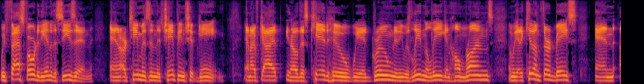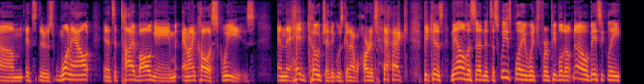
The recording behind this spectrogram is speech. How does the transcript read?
we fast forward to the end of the season and our team is in the championship game and I've got you know this kid who we had groomed and he was leading the league in home runs, and we got a kid on third base. And um, it's there's one out and it's a tie ball game and I call a squeeze and the head coach I think was going to have a heart attack because now all of a sudden it's a squeeze play, which for people who don't know, basically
